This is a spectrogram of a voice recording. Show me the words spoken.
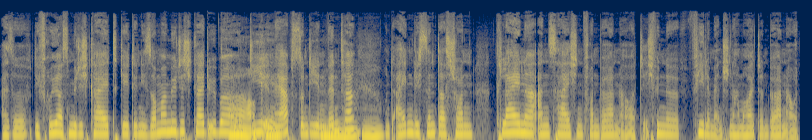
also die Frühjahrsmüdigkeit geht in die Sommermüdigkeit über Ah, und die okay. in Herbst und die in Winter. Mhm, mhm. Und eigentlich sind das schon kleine Anzeichen von Burnout. Ich finde, viele Menschen haben heute einen Burnout.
